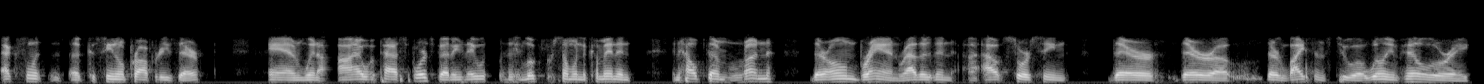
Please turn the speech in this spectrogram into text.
excellent uh, casino properties there, and when Iowa passed sports betting, they they looked for someone to come in and and help them run their own brand rather than uh, outsourcing their their uh, their license to a William Hill or a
